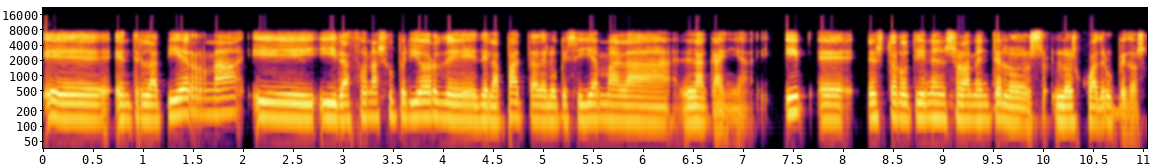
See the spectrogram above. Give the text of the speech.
eh, entre la pierna y, la zona superior de, la pata, de lo que se llama la, caña. Y eh, esto lo tienen solamente los, los cuadrúpedos.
